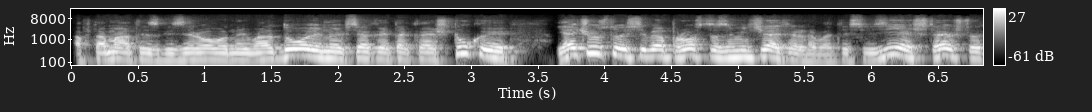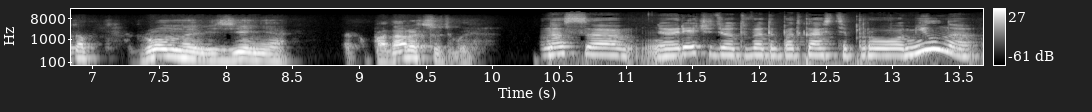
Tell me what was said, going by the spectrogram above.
автоматы с газированной водой, ну и всякая такая штука. И я чувствую себя просто замечательно в этой связи. Я считаю, что это огромное везение, подарок судьбы. У нас э, речь идет в этом подкасте про Милна.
